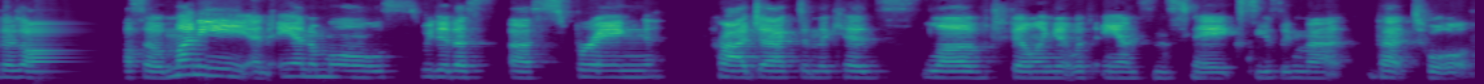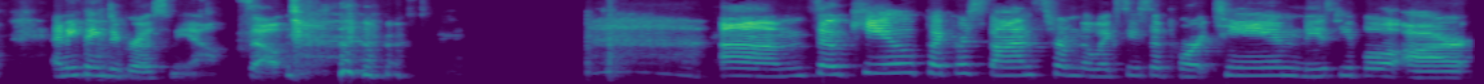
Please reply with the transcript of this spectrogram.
there's also money and animals. We did a, a spring project and the kids loved filling it with ants and snakes using that that tool anything to gross me out so um, so q quick response from the wixie support team. These people are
